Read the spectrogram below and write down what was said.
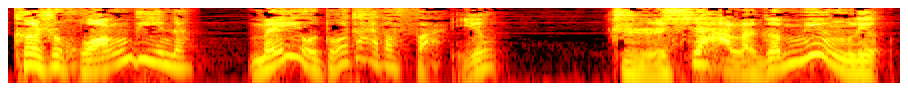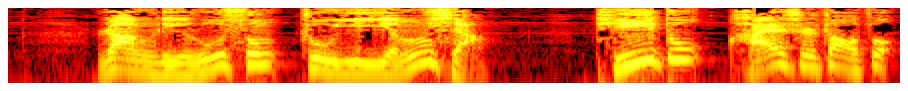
可是皇帝呢，没有多大的反应，只下了个命令，让李如松注意影响，提督还是照做，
